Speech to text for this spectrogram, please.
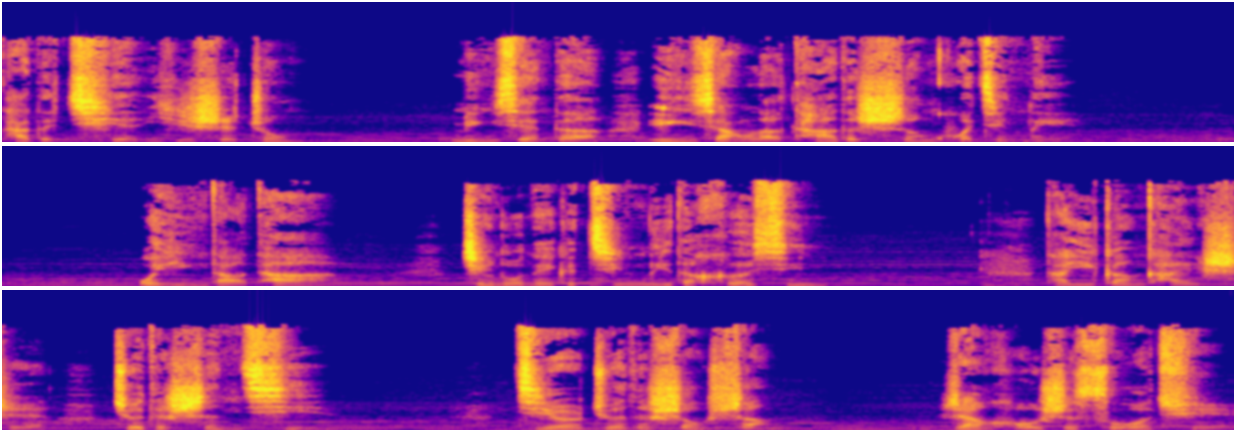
他的潜意识中，明显的影响了他的生活经历。我引导他。进入那个经历的核心，他一刚开始觉得生气，继而觉得受伤，然后是索取，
